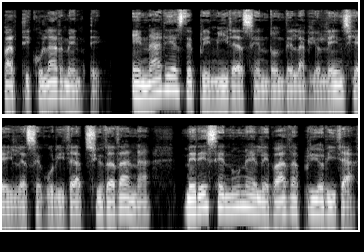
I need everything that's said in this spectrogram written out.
particularmente en áreas deprimidas en donde la violencia y la seguridad ciudadana merecen una elevada prioridad.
